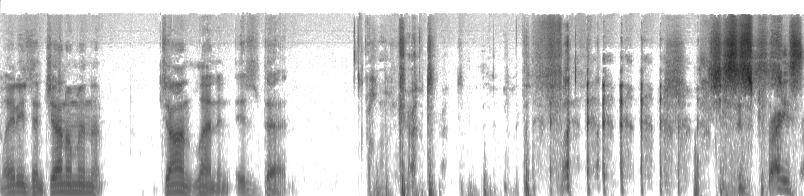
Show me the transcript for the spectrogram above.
Ladies and gentlemen, John Lennon is dead. Oh my god. What the fuck? Jesus Christ.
